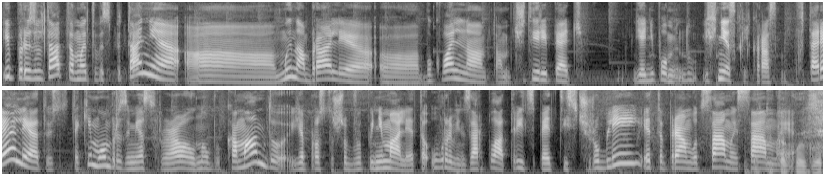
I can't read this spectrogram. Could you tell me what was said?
И по результатам этого испытания а, мы набрали а, буквально там 4-5 я не помню, ну, их несколько раз мы повторяли, а, то есть таким образом я сформировала новую команду, я просто, чтобы вы понимали, это уровень зарплат 35 тысяч рублей, это прям вот самый-самый... Это какой год?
